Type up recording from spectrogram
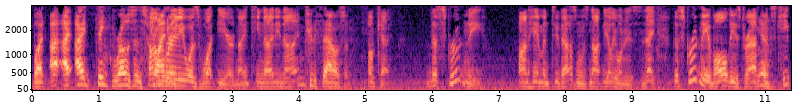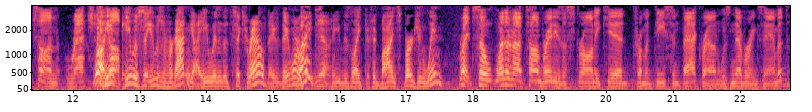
But I, I, I think Rosen's Tom trying Brady was what year? 1999. 2000. Okay. The scrutiny on him in 2000 was not nearly what it is today. The scrutiny of all these draft Yeah. picks keeps on ratcheting Well, he, up. he was he was a forgotten guy. He went in the sixth round. They they weren't Right. Yeah, he was like if it behind Spergon Wynn. right. So whether or not Tom Brady's a scrawny kid from a decent background was never examined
